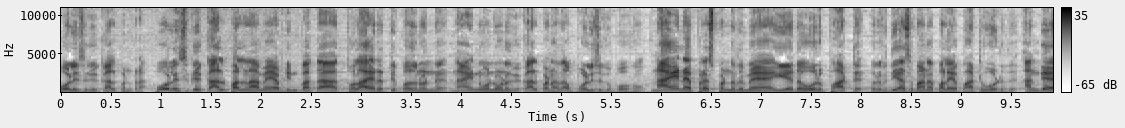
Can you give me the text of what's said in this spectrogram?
போலீஸுக்கு கால் பண்றேன் போலீஸுக்கு கால் பண்ணலாமே அப்படின்னு பார்த்தா தொள்ளாயிரத்தி பதினொன்று நைன் ஒன் ஒனுக்கு கால் பண்ணால் தான் போலீஸுக்கு போகும். நாயனை ப்ரெஸ் பண்ணதுமே ஏதோ ஒரு பாட்டு ஒரு வித்தியாசமான பழைய பாட்டு ஓடுது. அங்கே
